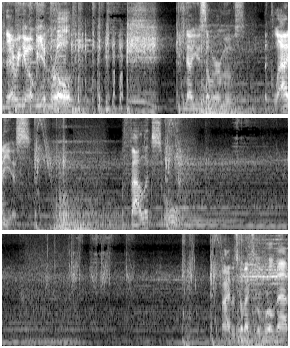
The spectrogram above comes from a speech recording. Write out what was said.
And there we go, we enrolled. We can now use some of her moves. The Gladius. The Phalanx. Ooh. Alright, let's go back to the world map.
